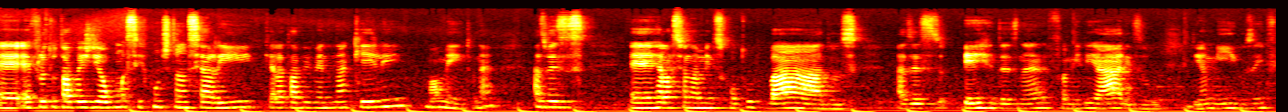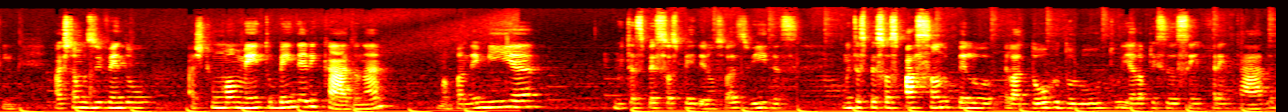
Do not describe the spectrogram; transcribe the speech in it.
é, é, fruto talvez de alguma circunstância ali que ela está vivendo naquele momento, né? Às vezes é, relacionamentos conturbados, às vezes perdas, né, familiares ou de amigos, enfim. Nós estamos vivendo, acho que um momento bem delicado, né? Uma pandemia, muitas pessoas perderam suas vidas, muitas pessoas passando pelo, pela dor do luto e ela precisa ser enfrentada.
